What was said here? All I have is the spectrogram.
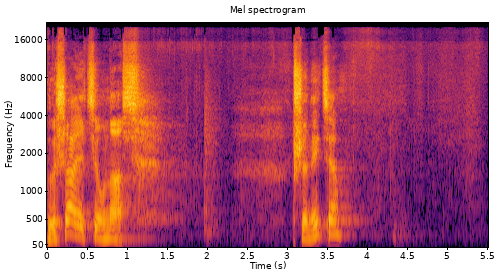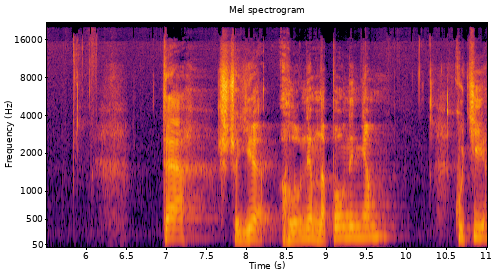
Лишається у нас пшениця, те, що є головним наповненням куті.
